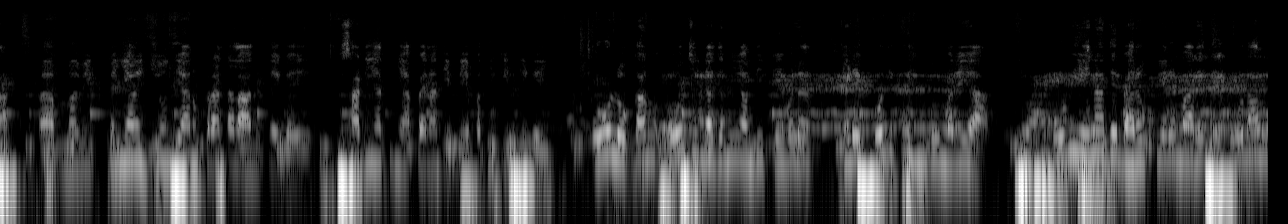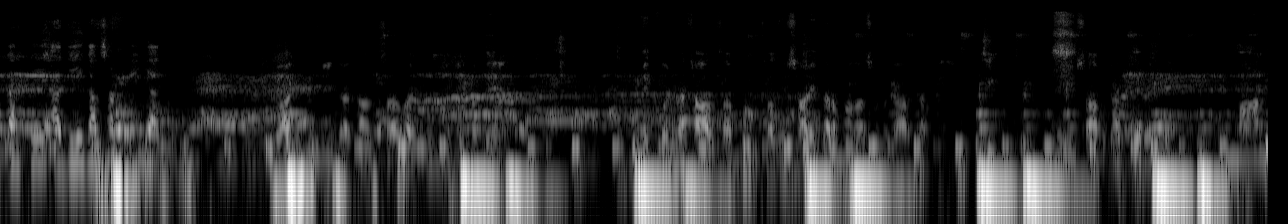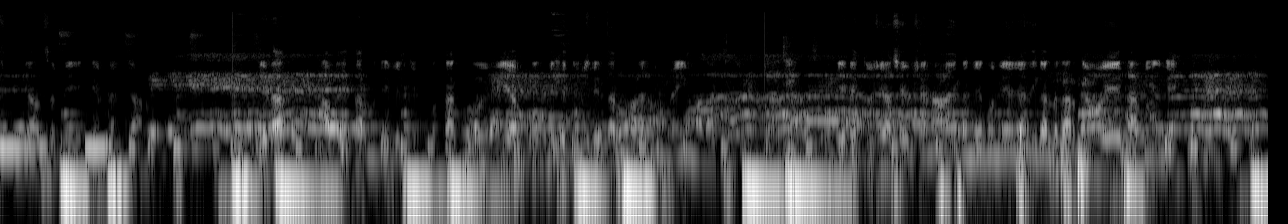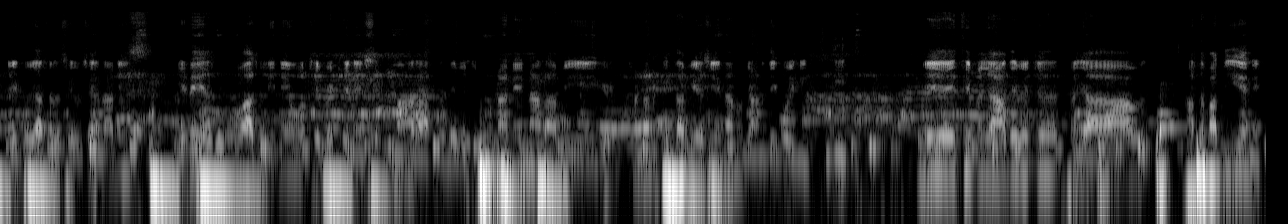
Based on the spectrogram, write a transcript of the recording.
ਵੀ ਕਈਆਂ ਨੂੰ ਜਿਉਂਦਿਆਂ ਨੂੰ ਕਰੰਟ ਲਾ ਦਿੱਤੇ ਗਏ, ਸਾਡੀਆਂ ਧੀਆਂ ਭੈਣਾਂ ਦੀ ਬੇਪਤੀ ਕੀਤੀ ਗਈ। ਉਹ ਲੋਕਾਂ ਨੂੰ ਉਹ ਚੀਜ਼ ਨਜ਼ਰ ਨਹੀਂ ਆਉਂਦੀ, ਕੇਵਲ ਜਿਹੜੇ ਕੁਝ ਕੁ ਹਿੰਦੂ ਮਰੇ ਆ, ਉਹ ਵੀ ਇਹਨਾਂ ਦੇ ਬਹਿਰੋਪੀਏ ਨੇ ਮਾਰੇ ਤੇ ਉਹਨਾਂ ਨੂੰ ਕਰਕੇ ਅੱਜ ਇਹ ਗੱਲ ਸਾਨੂੰ ਕਹੀ ਆ ਵਾਹਿਗੁਰੂ ਜੀ ਕਾ ਖਾਲਸਾ ਵਾਹਿਗੁਰੂ ਜੀ ਕੀ ਫਤਿਹ। ਦੇਖੋ ਜਿਹੜਾ ਖਾਲਸਾ ਪੰਥ ਅਸੀਂ ਸਾਰੇ ਧਰਮਾਂ ਦਾ ਸਤਿਕਾਰ ਕਰਦੇ ਹਾਂ। ਜੀ। ਗੁਰੂ ਸਾਹਿਬ ਕਰਦੇ ਰਹੇ ਮਾਨ ਸਤਿਕਾਰ ਸਭੇ ਕੇ ਪਹਿਚਾਨ ਜਿਹੜਾ ਆਪਣੇ ਧਰਮ ਦੇ ਵਿੱਚ ਪੱਕਾ ਕੋਈ ਵੀ ਆ ਉਹ ਕਿਸੇ ਦੂਸਰੇ ਧਰਮ ਵਾਲਿਆਂ ਨੂੰ ਨਹੀਂ ਮਾੜਾ ਕਰਦਾ। ਜੀ। ਜਿਹੜੇ ਤੁਸੀਂ ਆ ਸ਼ਿਵ ਸੈਨਾ ਵਾਲੇ ਗੰਜੇ ਗੁੰਜਿਆਂ ਦੀ ਗੱਲ ਕਰਦੇ ਹੋ ਇਹ ਨਕਲੀ ਨੇ। ਇਹ ਕੋਈ ਅਸਲ ਸ਼ਿਵ ਸੈਨਾ ਨਹੀਂ ਜਿਹੜੇ ਉਹ ਅਸਲੀ ਨੇ ਉਹ ਉੱਥੇ ਬੈਠੇ ਨੇ ਮਹਾਰਾਸ਼ਟਰ ਦੇ ਵਿੱਚ। ਉਹਨਾਂ ਨੇ ਇਹਨਾਂ ਦਾ ਵੀ ਖੰਡਨ ਕੀਤਾ ਵੀ ਅਸੀਂ ਇਹਨਾਂ ਨੂੰ ਜਾਣਦੇ ਕੋਈ ਨਹੀਂ। ਜੀ। ਇਹ ਇੱਥੇ ਪੰਜਾਬ ਦੇ ਵਿੱਚ ਪੰਜਾਬ ਅੱਤਵਾਦੀ ਇਹ ਨੇ।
